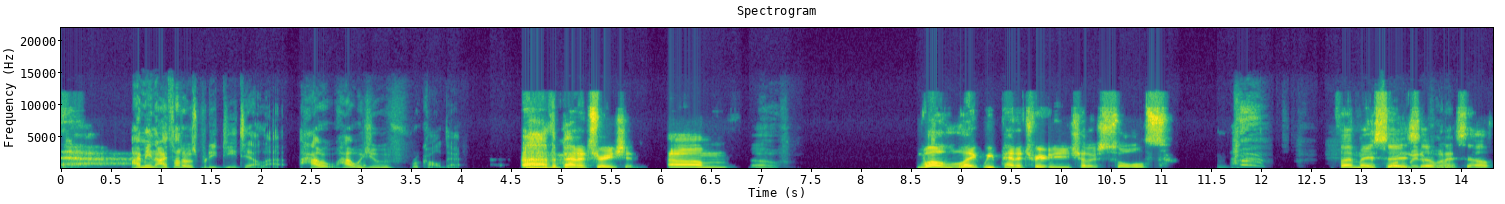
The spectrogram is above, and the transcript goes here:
I mean, I thought it was pretty detailed. Uh, How how would you have recalled that? Ah, the penetration. Um, Oh, well, like we penetrated each other's souls, if I may That's say one way to so myself.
